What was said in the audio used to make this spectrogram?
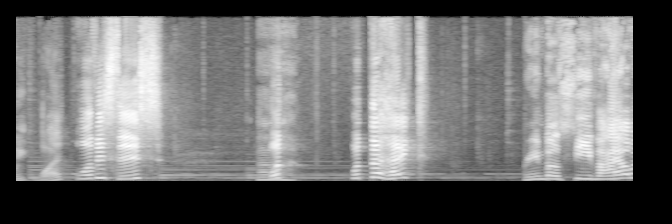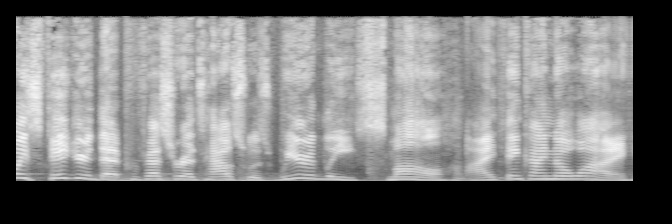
Wait, what? What is this? Uh, what? What the heck? Rainbow Steve, I always figured that Professor Red's house was weirdly small. I think I know why.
